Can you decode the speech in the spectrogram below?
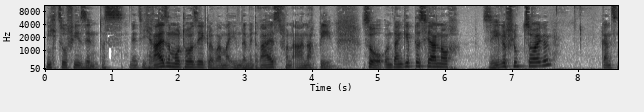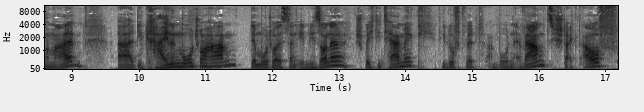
nicht so viel Sinn. Das nennt sich Reisemotorsegler, weil man eben damit reist von A nach B. So, und dann gibt es ja noch Segelflugzeuge, ganz normal, äh, die keinen Motor haben. Der Motor ist dann eben die Sonne, sprich die Thermik. Die Luft wird am Boden erwärmt, sie steigt auf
